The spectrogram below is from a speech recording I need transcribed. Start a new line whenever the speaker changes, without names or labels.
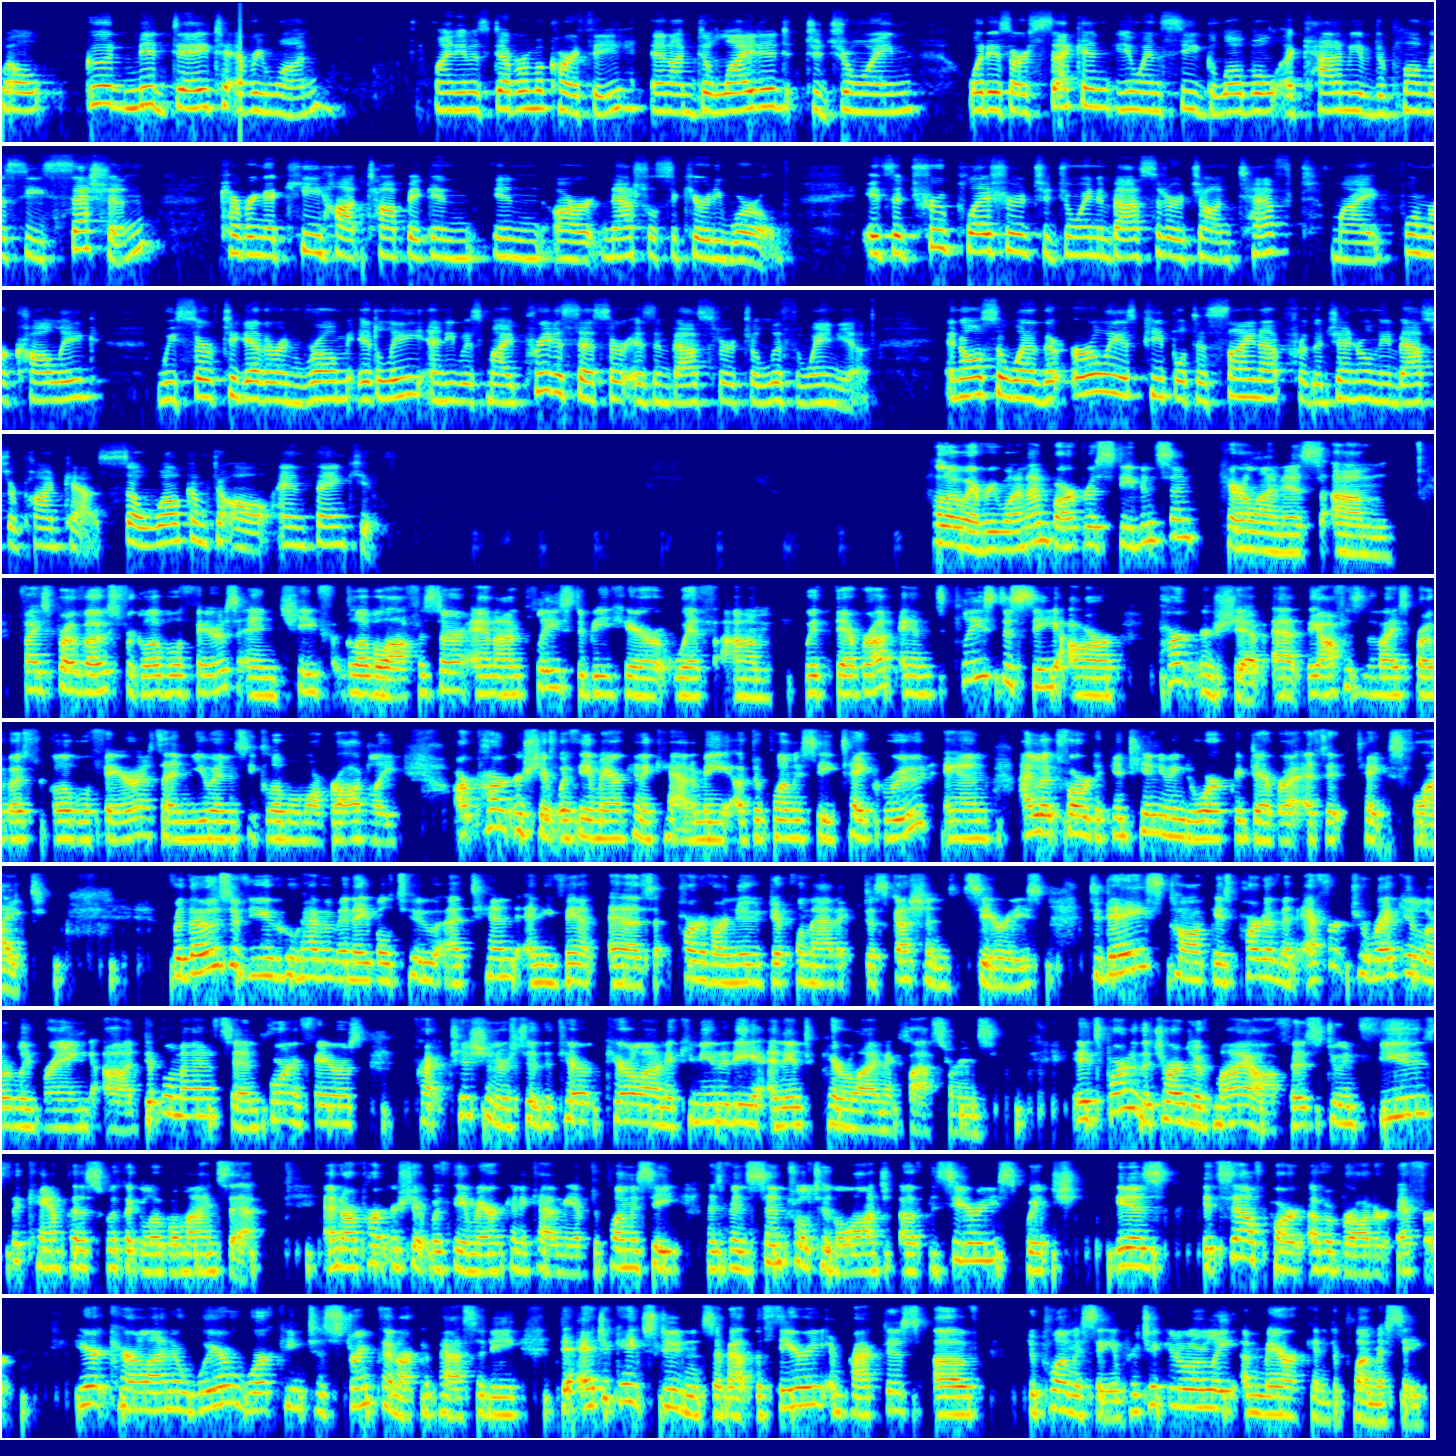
Well, good midday to everyone. My name is Deborah McCarthy, and I'm delighted to join what is our second UNC Global Academy of Diplomacy session, covering a key hot topic in, in our national security world. It's a true pleasure to join Ambassador John Tefft, my former colleague. We served together in Rome, Italy, and he was my predecessor as ambassador to Lithuania and also one of the earliest people to sign up for the General and the Ambassador podcast. So welcome to all and thank you.
Hello, everyone. I'm Barbara Stevenson, Carolina's um, Vice Provost for Global Affairs and Chief Global Officer, and I'm pleased to be here with, um, with Deborah and pleased to see our partnership at the Office of the Vice Provost for Global Affairs and UNC Global more broadly, our partnership with the American Academy of Diplomacy take root. And I look forward to continuing to work with Deborah as it takes flight. For those of you who haven't been able to attend an event as part of our new diplomatic discussion series, today's talk is part of an effort to regularly bring uh, diplomats and foreign affairs practitioners to the Carolina community and into Carolina classrooms. It's part of the charge of my office to infuse the campus with a global mindset. And our partnership with the American Academy of Diplomacy has been central to the launch of the series, which is itself part of a broader effort. Here at Carolina, we're working to strengthen our capacity to educate students about the theory and practice of diplomacy, and particularly American diplomacy.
